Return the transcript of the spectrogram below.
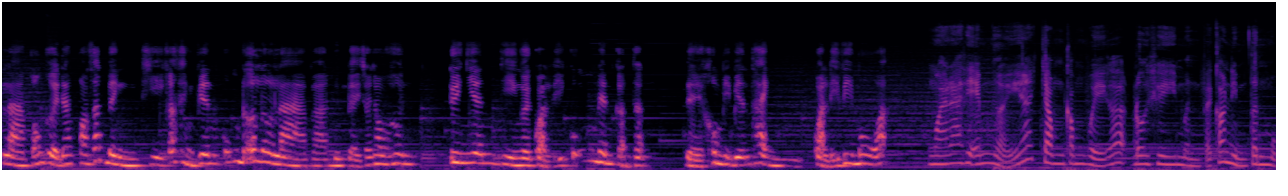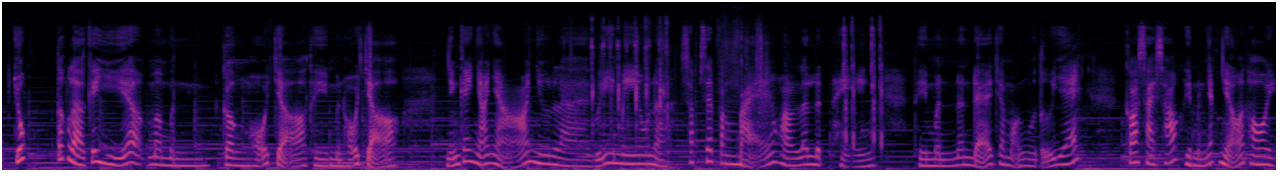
là có người đang quan sát mình thì các thành viên cũng đỡ lơ là và đùn đẩy cho nhau hơn. Tuy nhiên thì người quản lý cũng nên cẩn thận để không bị biến thành quản lý vi mô á. Ngoài ra thì em nghĩ á, trong công việc á, đôi khi mình phải có niềm tin một chút. Tức là cái gì á, mà mình cần hỗ trợ thì mình hỗ trợ. Những cái nhỏ nhỏ như là gửi email nè sắp xếp văn bản hoặc là lên lịch hẹn thì mình nên để cho mọi người tự giác. Có sai sót thì mình nhắc nhở thôi.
